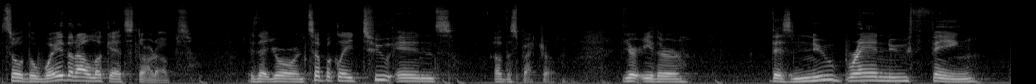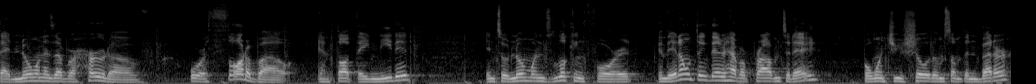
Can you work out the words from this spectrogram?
So the way that I look at startups is that you're on typically two ends of the spectrum. You're either this new brand new thing that no one has ever heard of or thought about and thought they needed. And so no one's looking for it and they don't think they have a problem today, but once you show them something better,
